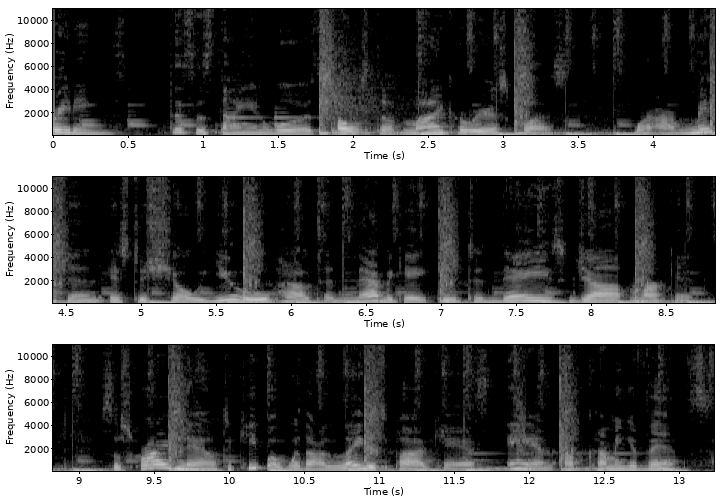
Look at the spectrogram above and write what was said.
Greetings. This is Diane Woods, host of My Careers Plus, where our mission is to show you how to navigate through today's job market. Subscribe now to keep up with our latest podcasts and upcoming events.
